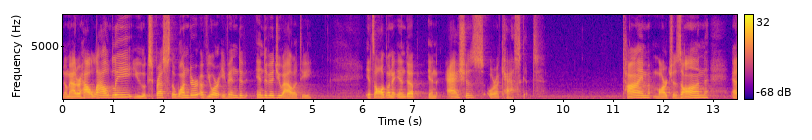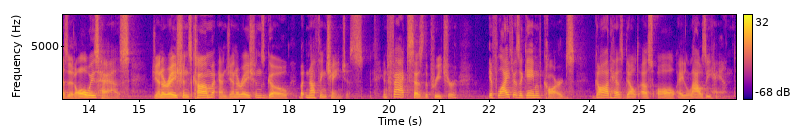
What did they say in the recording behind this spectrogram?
No matter how loudly you express the wonder of your individuality, it's all going to end up in ashes or a casket. Time marches on as it always has. Generations come and generations go, but nothing changes. In fact, says the preacher, if life is a game of cards, God has dealt us all a lousy hand.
